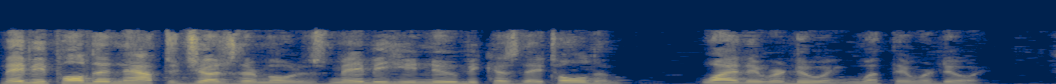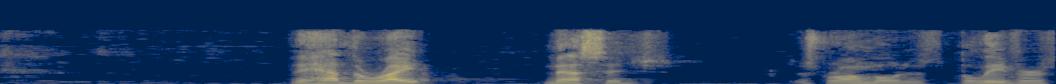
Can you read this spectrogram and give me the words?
Maybe Paul didn't have to judge their motives. Maybe he knew because they told him why they were doing what they were doing. They had the right message, just wrong motives. Believers,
